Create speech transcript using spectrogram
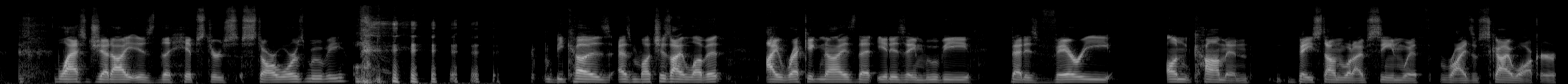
Last Jedi is the hipsters Star Wars movie. because as much as I love it, I recognize that it is a movie that is very uncommon based on what I've seen with Rise of Skywalker.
